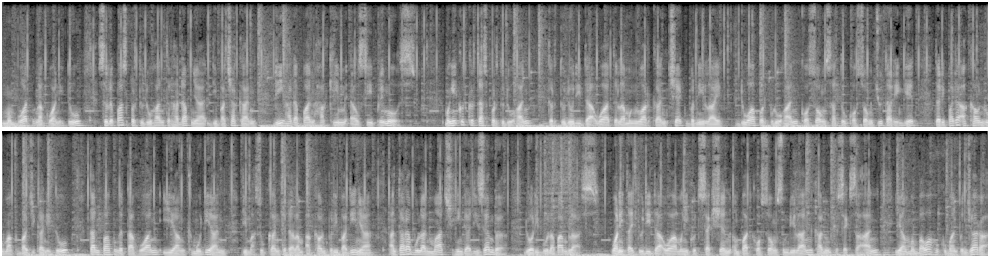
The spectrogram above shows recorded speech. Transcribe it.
membuat pengakuan itu selepas pertuduhan terhadapnya dibacakan di hadapan Hakim LC Primus. Mengikut kertas pertuduhan, tertuduh didakwa telah mengeluarkan cek bernilai 2.010 juta ringgit daripada akaun rumah kebajikan itu tanpa pengetahuan yang kemudian dimasukkan ke dalam akaun peribadinya antara bulan Mac hingga Disember 2018. Wanita itu didakwa mengikut Seksyen 409 Kanun Keseksaan yang membawa hukuman penjara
